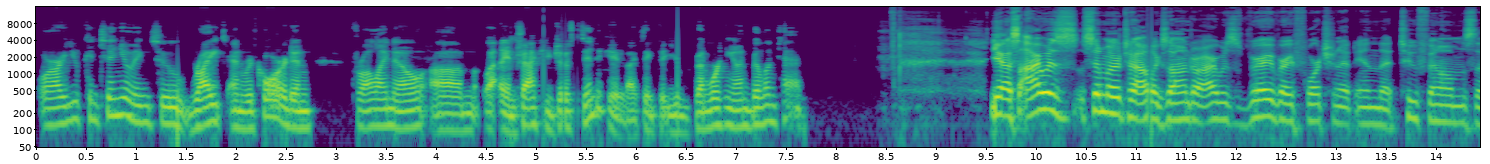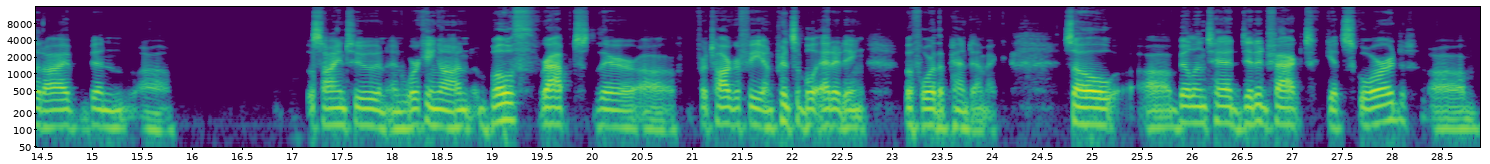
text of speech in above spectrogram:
or are you continuing to write and record? And for all I know, um, in fact, you just indicated, I think, that you've been working on Bill and Ted. Yes, I was similar to Alexandra. I was very, very fortunate in that two films that I've been uh, assigned to and, and working on both wrapped their uh, photography and principal editing before the pandemic. So uh, Bill and Ted did in fact get scored um,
